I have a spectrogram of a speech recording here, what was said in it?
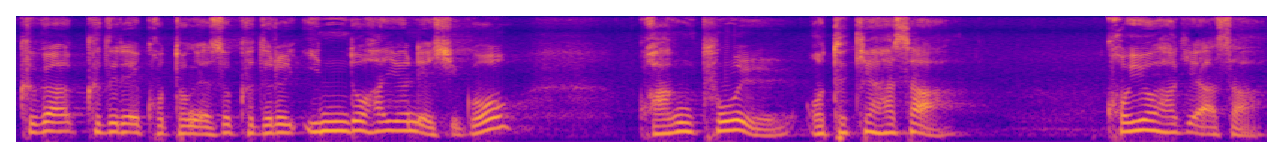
그가 그들의 고통에서 그들을 인도하여 내시고 광풍을 어떻게 하사 고요하게 하사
